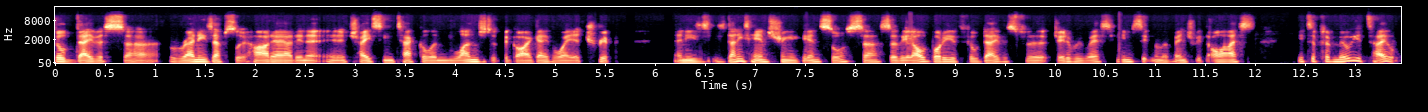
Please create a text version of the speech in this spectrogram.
Phil Davis uh, ran his absolute heart out in a, in a chasing tackle and lunged at the guy, gave away a trip. And he's, he's done his hamstring again, Source. Uh, so the old body of Phil Davis for GWS, him sitting on the bench with ice, it's a familiar tale.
